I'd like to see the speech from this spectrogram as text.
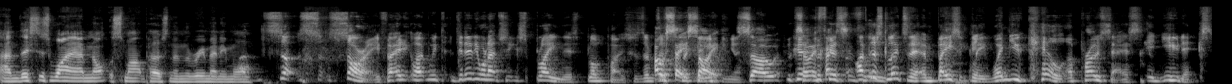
And this is why I'm not the smart person in the room anymore. So, so, sorry, for any, like, we, did anyone actually explain this blog post? Because I'm Oh, just say quickly sorry. looking at it. So, because, so because I've just looked at it, and basically, when you kill a process in Unix,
